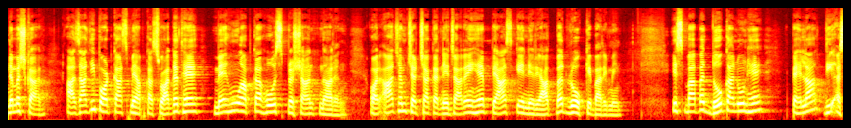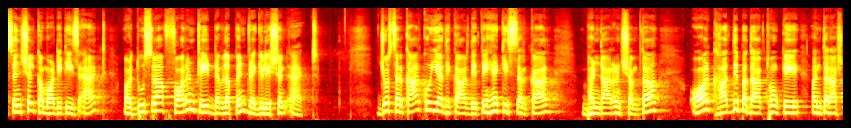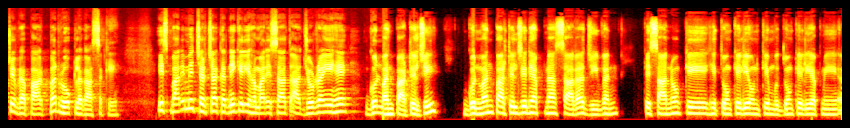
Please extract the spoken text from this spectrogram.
नमस्कार। आज़ादी पॉडकास्ट में आपका स्वागत है। मैं हूँ आपका होस्ट प्रशांत नारंग और आज हम चर्चा करने जा रहे हैं प्याज के निर्यात पर रोक के बारे में। इस बाबत दो कानून हैं। पहला, द असेंशियल कमोडिटीज़ एक्ट और दूसरा, foreign trade development regulation act. जो सरकार को ये अधिकार देते हैं कि सरकार भंडारण क्षमता और खाद्य पदार्थों के अंतर्राष्ट्रीय व्यापार पर रोक लगा सके। इस बारे में चर्चा करने के लिए हमारे साथ आज जुड़ रहे हैं गुणवंत पाटिल जी। गुणवंत पाटिल जी ने अपना सारा जीवन किसानों के हितों के लिए, उनके मुद्दों के लिए अपनी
